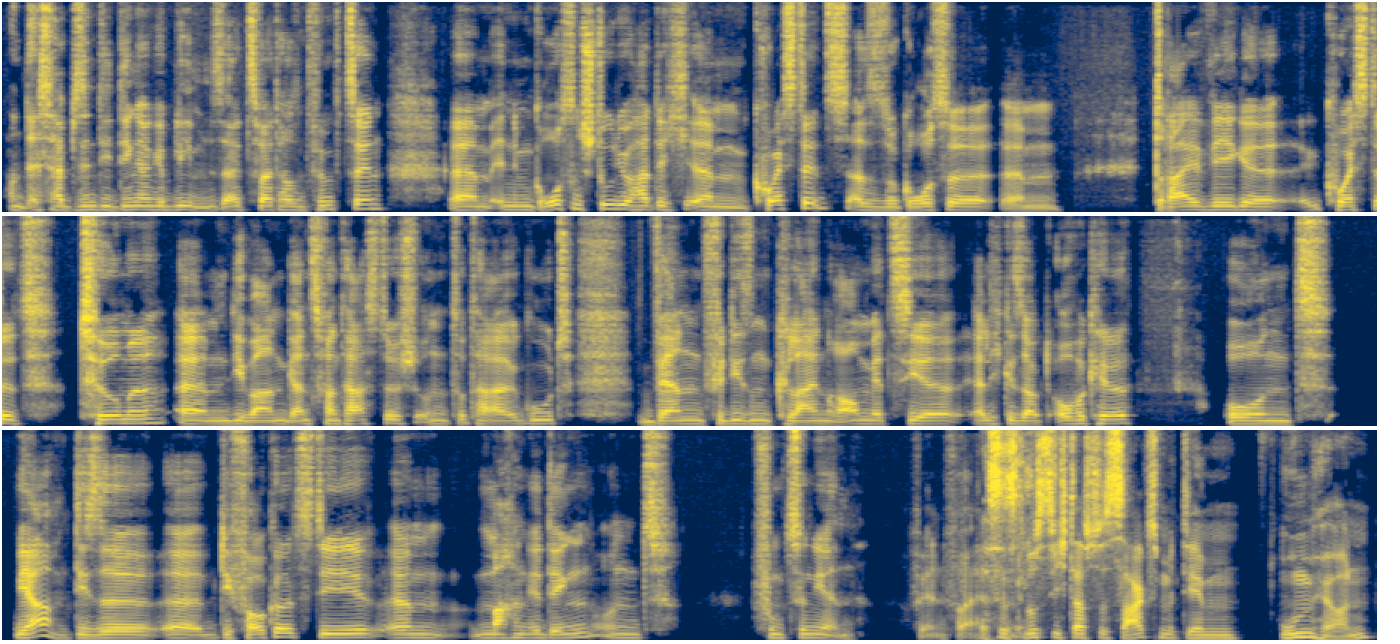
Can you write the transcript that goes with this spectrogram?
Und deshalb sind die Dinger geblieben. Seit 2015. Ähm, in dem großen Studio hatte ich ähm, Questeds, also so große ähm, drei Wege Quested Türme, ähm, die waren ganz fantastisch und total gut. Wären für diesen kleinen Raum jetzt hier ehrlich gesagt Overkill. Und ja, diese äh, die Focals, die ähm, machen ihr Ding und funktionieren auf jeden Fall. Es ist lustig, dass du sagst mit dem Umhören.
